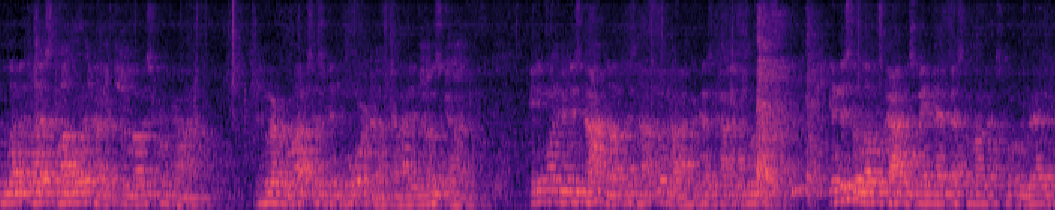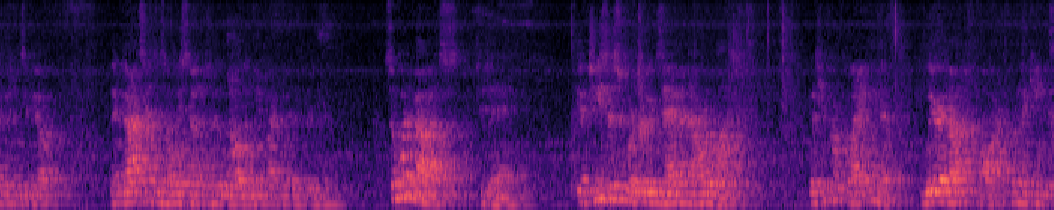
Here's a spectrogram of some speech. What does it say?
Let us love one another, for love is from God. And whoever loves has been born of God and knows God. Anyone who does not love does not know God, because God is love. In this, the love of God was made manifest among us, what we read a few minutes ago, that God sent His only Son into the world that we might live through Him. So, what about us today? If Jesus were to examine our life, would He proclaim that we are not far from the kingdom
